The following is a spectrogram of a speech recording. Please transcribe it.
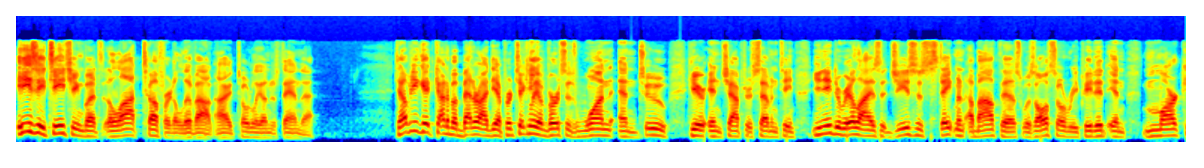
Easy teaching, but a lot tougher to live out. I totally understand that. To help you get kind of a better idea, particularly of verses 1 and 2 here in chapter 17, you need to realize that Jesus' statement about this was also repeated in Mark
